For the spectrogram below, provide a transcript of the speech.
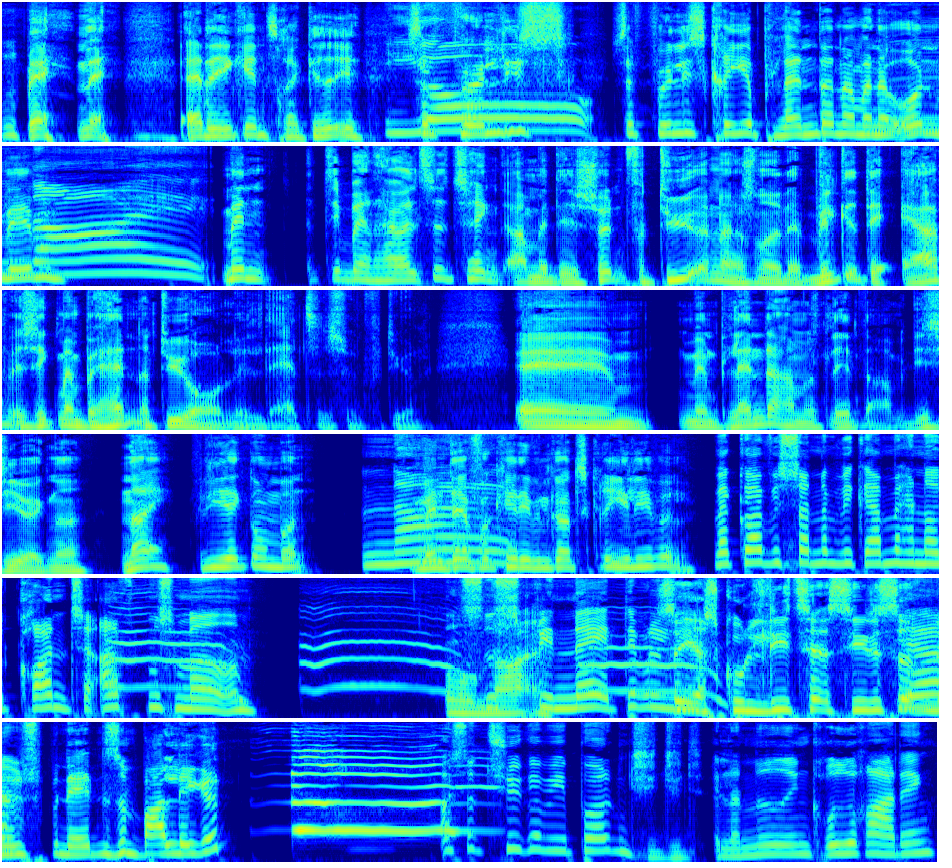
Men øh, er det ikke en tragedie? Jo. Selvfølgelig, selvfølgelig skriger planter, når man er ond ved dem. Nej. Men det, man har jo altid tænkt, at det er synd for dyrene og sådan noget der, hvilket det er, hvis ikke man behandler dyr ordentligt. Det er altid synd for dyrene. Øh, men planter har man slet lidt, men de siger jo ikke noget. Nej, for de har ikke nogen mund. Nej. Men derfor kan de vel godt skrige alligevel. Hvad gør vi så, når vi gerne vil have noget grønt til aftensmaden? Åh, så nej. spinat, det vil Så jeg skulle lige til at sige det, sådan Ja. ja. spinaten, som bare ligger... Og så tykker vi på den, eller ned i en gryderet, ikke?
